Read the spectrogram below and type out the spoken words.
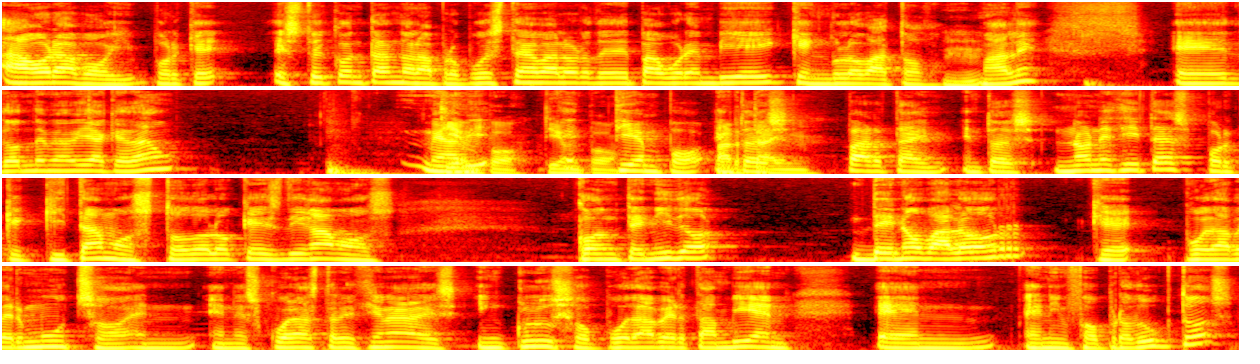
Ahora voy, porque estoy contando la propuesta de valor de Power MBA que engloba todo, ¿vale? Eh, ¿Dónde me había quedado? Tiempo, tiempo. Eh, tiempo. Part-time. Part-time. Entonces, no necesitas porque quitamos todo lo que es, digamos, contenido de no valor, que puede haber mucho en, escuelas tradicionales, incluso puede haber también en, en infoproductos.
